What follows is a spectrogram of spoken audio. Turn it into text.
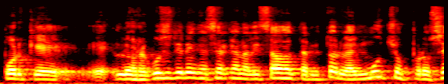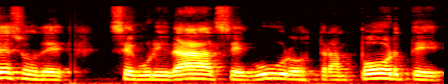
porque eh, los recursos tienen que ser canalizados al territorio. Hay muchos procesos de seguridad, seguros, transporte,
